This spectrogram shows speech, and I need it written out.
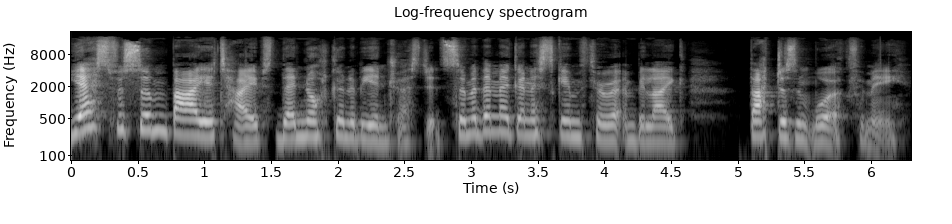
yes, for some buyer types, they're not going to be interested. Some of them are going to skim through it and be like, that doesn't work for me.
